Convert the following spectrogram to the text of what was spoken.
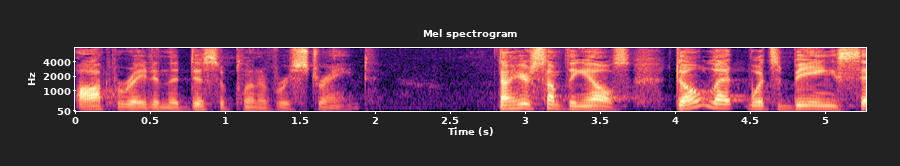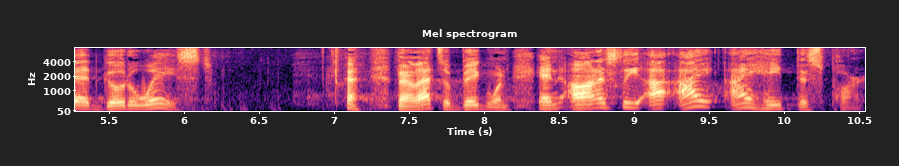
operate in the discipline of restraint. Now, here's something else don't let what's being said go to waste. now, that's a big one. And honestly, I, I, I hate this part.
